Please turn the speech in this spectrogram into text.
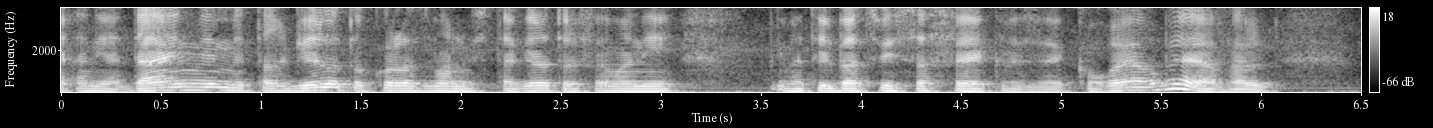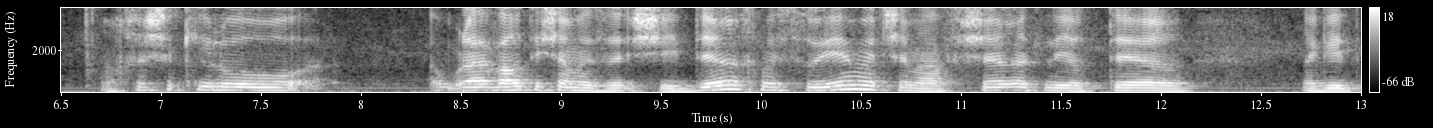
אני עדיין מתרגל אותו כל הזמן, מסתגל אותו, לפעמים אני מטיל בעצמי ספק, וזה קורה הרבה, אבל אני חושב שכאילו, אולי עברתי שם איזושהי דרך מסוימת שמאפשרת לי יותר להגיד,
